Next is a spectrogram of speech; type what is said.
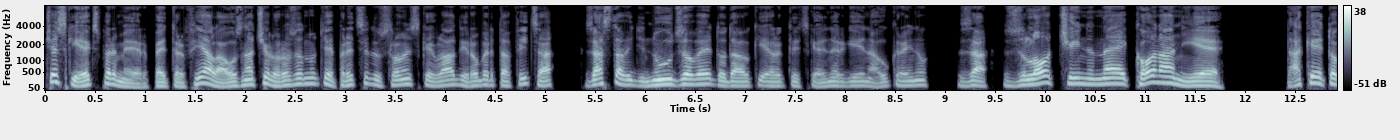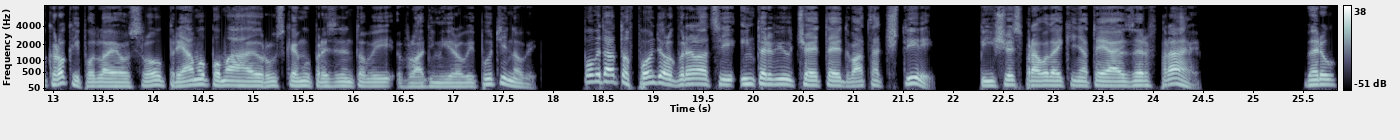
Český expremiér Petr Fiala označil rozhodnutie predsedu slovenskej vlády Roberta Fica zastaviť núdzové dodávky elektrickej energie na Ukrajinu za zločinné konanie. Takéto kroky podľa jeho slov priamo pomáhajú ruskému prezidentovi Vladimírovi Putinovi. Povedal to v pondelok v relácii interviu ČT24, píše spravodajkyňa TASR v Prahe. Veru,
